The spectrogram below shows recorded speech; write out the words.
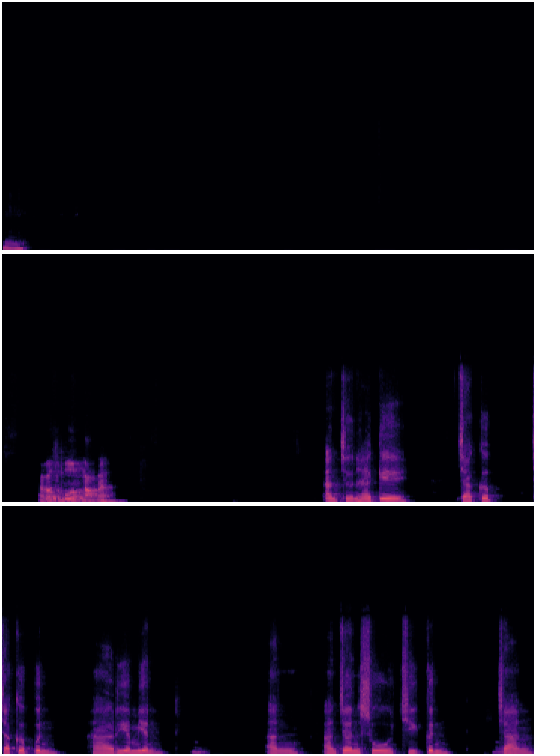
음, à, câu số 4 Ngọc này Anchon Hake, Jacob, Jacobun, Hariamien, ừ. An Anchon Su Chicken, Chan,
